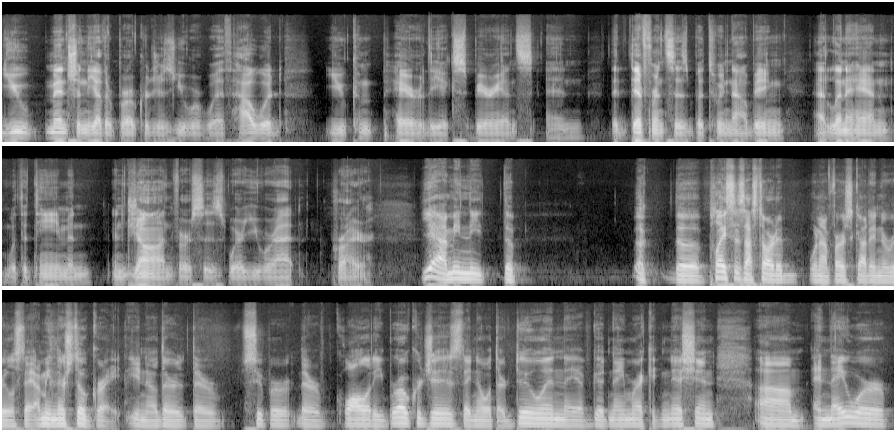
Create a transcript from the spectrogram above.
you mentioned the other brokerages you were with. How would you compare the experience and the differences between now being at Lenihan with the team and, and John versus where you were at prior? Yeah, I mean the the uh, the places I started when I first got into real estate. I mean, they're still great. You know, they're they're super. They're quality brokerages. They know what they're doing. They have good name recognition, um, and they were.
